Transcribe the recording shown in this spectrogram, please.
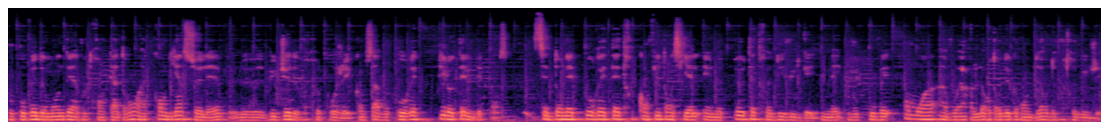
Vous pouvez demander à votre encadrant à combien se lève le budget de votre projet. Comme ça, vous pourrez piloter les dépenses. Cette donnée pourrait être confidentielle et ne peut être divulguée, mais vous pouvez au moins avoir l'ordre de grandeur de votre budget.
